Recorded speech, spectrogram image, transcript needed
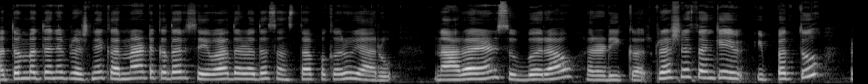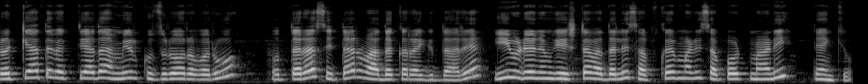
ಹತ್ತೊಂಬತ್ತನೇ ಪ್ರಶ್ನೆ, ಕರ್ನಾಟಕದ ಸೇವಾದಳದ ಸಂಸ್ಥಾಪಕರು ಯಾರು? ನಾರಾಯಣ್ ಸುಬ್ಬರಾವ್ ಹರಡೀಕರ್. ಪ್ರಶ್ನೆ ಸಂಖ್ಯೆ ಇಪ್ಪತ್ತು ಪ್ರಖ್ಯಾತ ವ್ಯಕ್ತಿಯಾದ ಅಮೀರ್ ಕುಜ್ರೋರವರು ಉತ್ತರ ಸಿತಾರ್ ವಾದಕರಾಗಿದ್ದಾರೆ. ಈ ವಿಡಿಯೋ ನಿಮಗೆ ಇಷ್ಟವಾದಲ್ಲಿ ಸಬ್ಸ್ಕ್ರೈಬ್ ಮಾಡಿ, ಸಪೋರ್ಟ್ ಮಾಡಿ. Thank you.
